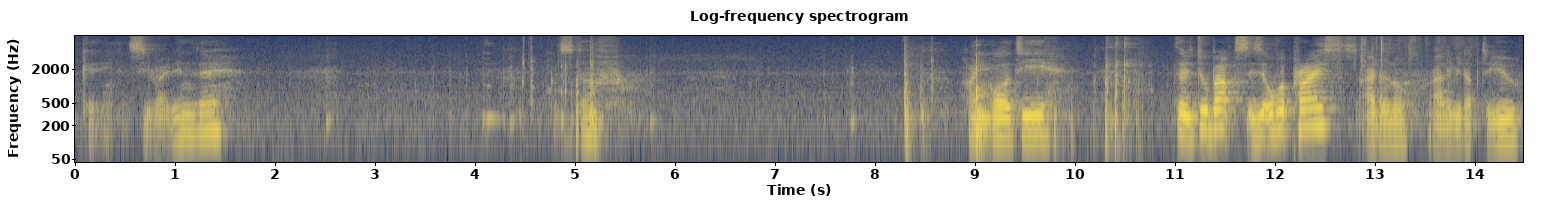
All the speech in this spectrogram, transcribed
Okay, you can see right in there. Good stuff. High quality. 32 bucks is it overpriced? I don't know. I'll leave it up to you.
